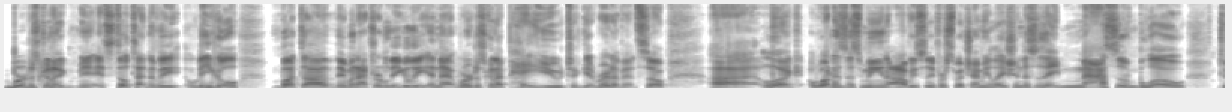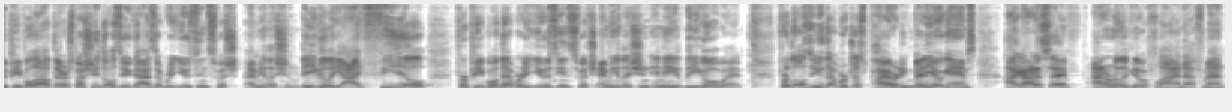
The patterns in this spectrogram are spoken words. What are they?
we're just gonna it's still technically legal but uh, they went after him legally in that we're just gonna pay you to get rid of it. So uh, look what does this mean obviously for switch emulation? This is a massive blow to people out there especially those of you guys that were using switch emulation legally. I feel for people that were using switch emulation in a legal way. For those of you that were just pirating video games i gotta say i don't really give a flying f man.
